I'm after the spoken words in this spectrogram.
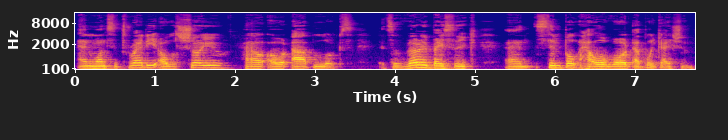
and once it's ready I will show you how our app looks. It's a very basic and simple hello world application.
